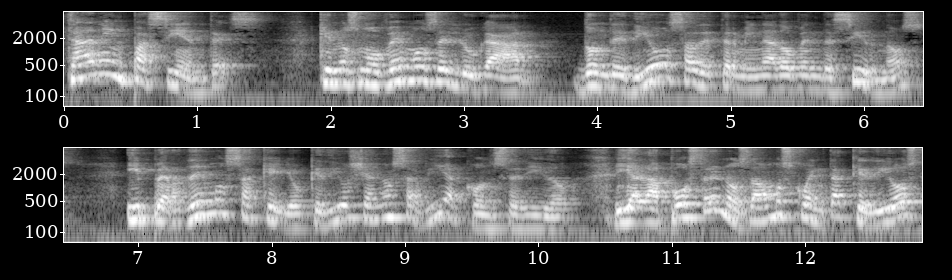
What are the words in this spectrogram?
tan impacientes, que nos movemos del lugar donde Dios ha determinado bendecirnos y perdemos aquello que Dios ya nos había concedido. Y a la postre nos damos cuenta que Dios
